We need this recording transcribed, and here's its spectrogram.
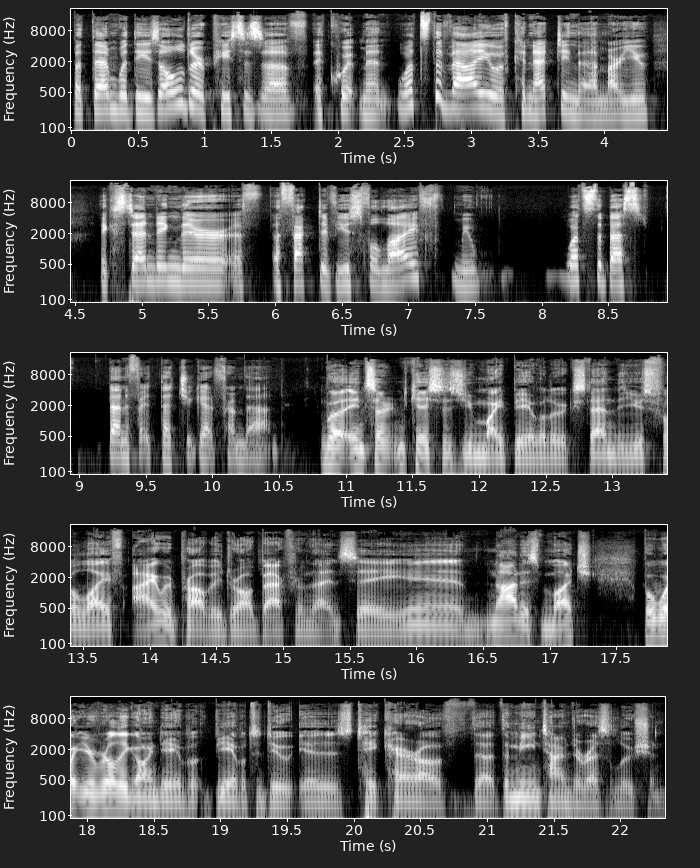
But then with these older pieces of equipment, what's the value of connecting them? Are you extending their effective, useful life? I mean, what's the best benefit that you get from that? Well, in certain cases, you might be able to extend the useful life. I would probably draw back from that and say, eh, not as much. But what you're really going to be able to do is take care of the, the mean time to resolution.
